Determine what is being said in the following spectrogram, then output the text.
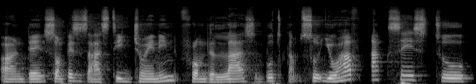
and then some persons are still joining from the last bootcamp. So you have access to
